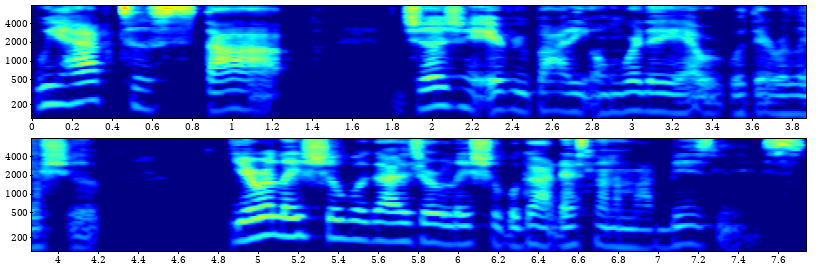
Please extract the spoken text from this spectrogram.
we have to stop judging everybody on where they at with their relationship. Your relationship with God is your relationship with God. That's none of my business.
